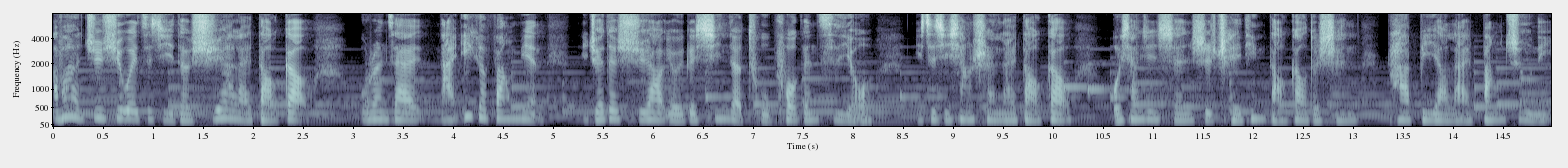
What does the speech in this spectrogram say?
好不好？继续为自己的需要来祷告，无论在哪一个方面。你觉得需要有一个新的突破跟自由，你自己向神来祷告。我相信神是垂听祷告的神，他必要来帮助你。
